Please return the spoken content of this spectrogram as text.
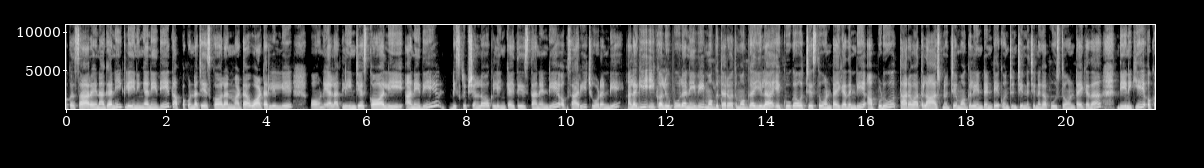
ఒకసారైనా కానీ క్లీనింగ్ అనేది తప్పకుండా చేసుకోవాలన్నమాట. వాటర్ లిల్లీ పౌండ్ ఎలా క్లీన్ చేసుకోవాలి అనేది డిస్క్రిప్షన్లో ఒక లింక్ అయితే ఇస్తానండి. ఒకసారి చూడండి. అలాగే ఈ కలుపు పూలు అనేవి మొగ్గ తర్వాత మొగ్గ ఇలా ఎక్కువగా వచ్చేస్తూ ఉంటాయి కదండి. అప్పుడు తర్వాత లాస్ట్ వచ్చే మొగ్గలు ఏంటంటే కొంచెం చిన్న చిన్నగా పూస్తూ ఉంటాయి కదా. దీనికి ఒక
